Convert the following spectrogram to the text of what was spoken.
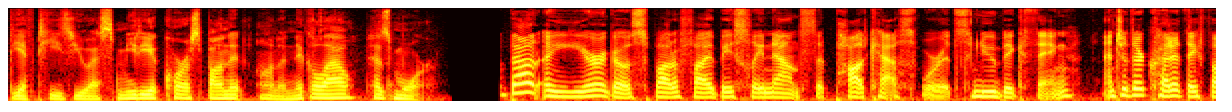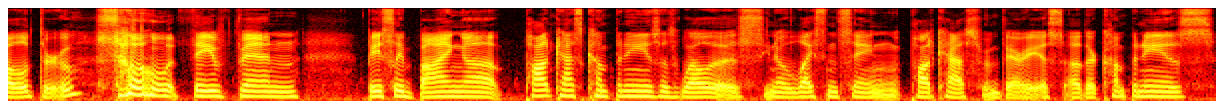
The FT's U.S. media correspondent, Anna Nicolaou, has more. About a year ago, Spotify basically announced that podcasts were its new big thing. And to their credit, they followed through. So they've been basically buying up podcast companies as well as, you know, licensing podcasts from various other companies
